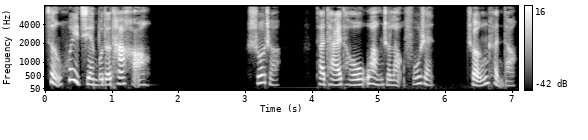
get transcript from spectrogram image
怎会见不得她好？”说着，他抬头望着老夫人，诚恳道：“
